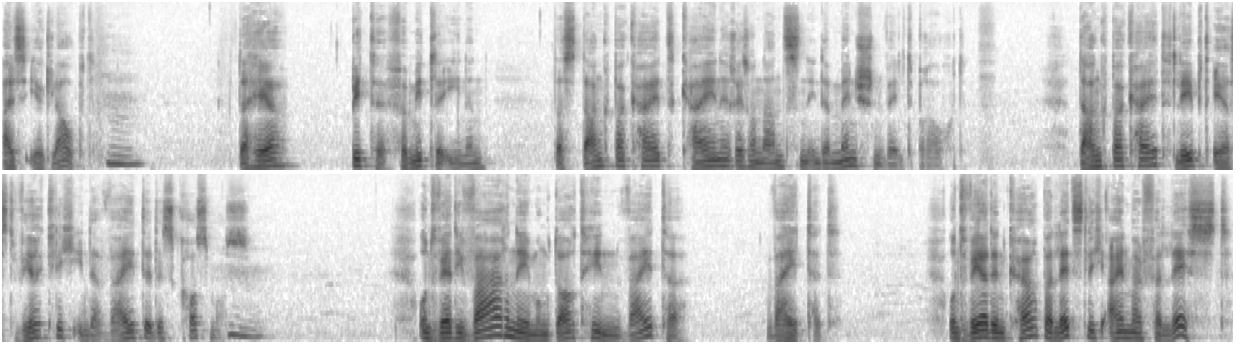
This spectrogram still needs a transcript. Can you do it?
als ihr glaubt. Daher bitte vermittle ihnen, dass Dankbarkeit keine Resonanzen in der Menschenwelt braucht. Dankbarkeit lebt erst wirklich in der Weite des Kosmos. Und wer die Wahrnehmung dorthin weiter weitet. Und wer den Körper letztlich einmal verlässt,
